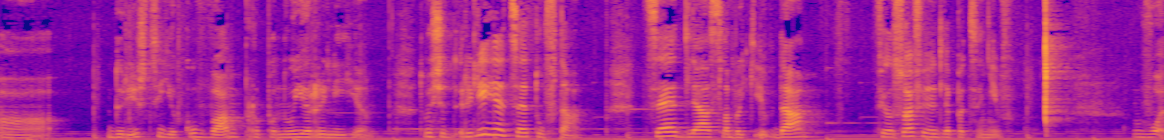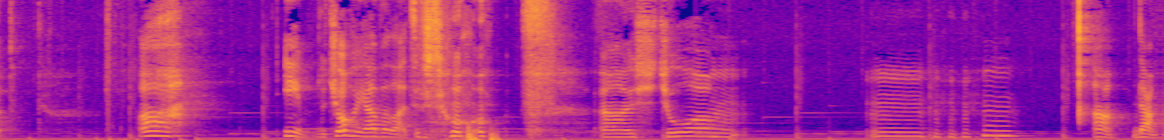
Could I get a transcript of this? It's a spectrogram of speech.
а, доріжці, яку вам пропонує релігія. Тому що релігія це туфта, це для слабаків, да? філософія для пацанів. Вот. А, І до чого я вела це все? А, Що. А, да.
